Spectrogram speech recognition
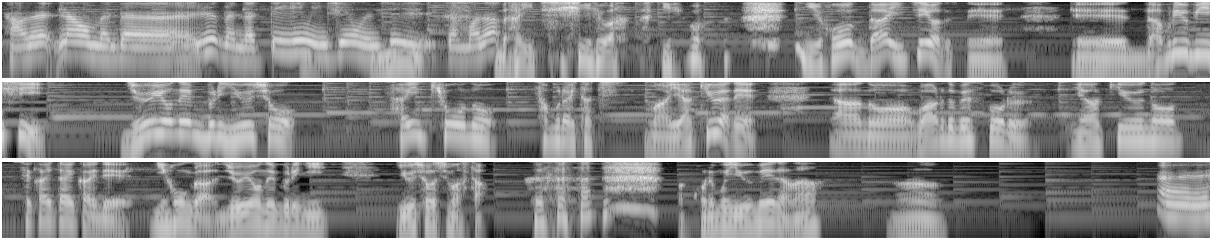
好的，那我们的日本的第一名新闻是什么呢？第1位は、日本、日本第1位はですね、えー WBC14 年ぶり優勝、最強の侍たち。まあ野球やね、あの、ワールドベースボール、野球の世界大会で日本が14年ぶりに優勝しました。ま あこれも有名だな。うん。嗯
